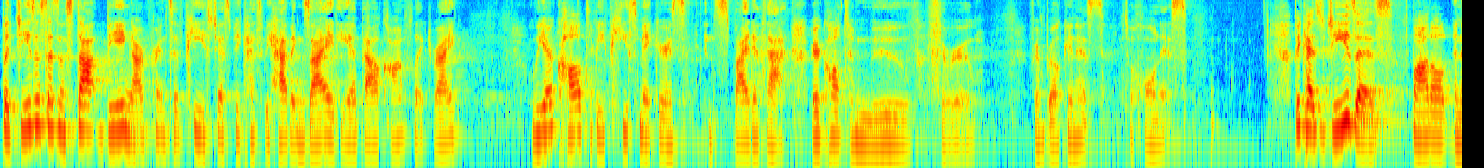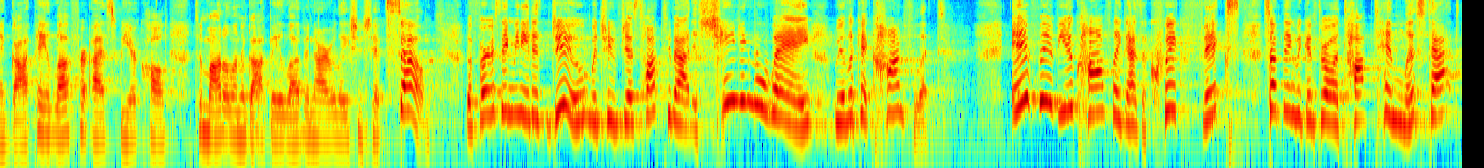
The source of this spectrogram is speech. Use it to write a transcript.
But Jesus doesn't stop being our Prince of Peace just because we have anxiety about conflict, right? We are called to be peacemakers in spite of that. We're called to move through from brokenness to wholeness. Because Jesus modeled an agape love for us, we are called to model an agape love in our relationships. So, the first thing we need to do, which we've just talked about, is changing the way we look at conflict. If we view conflict as a quick fix, something we can throw a top 10 list at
